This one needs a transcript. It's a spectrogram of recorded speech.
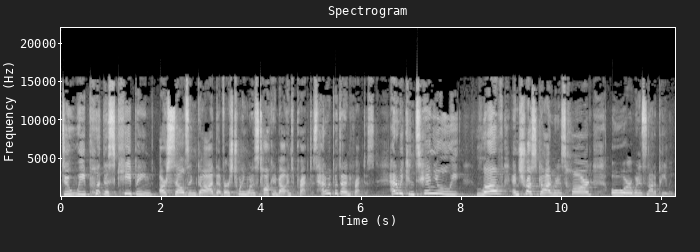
do we put this keeping ourselves in God that verse 21 is talking about into practice? How do we put that into practice? How do we continually love and trust God when it's hard or when it's not appealing?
